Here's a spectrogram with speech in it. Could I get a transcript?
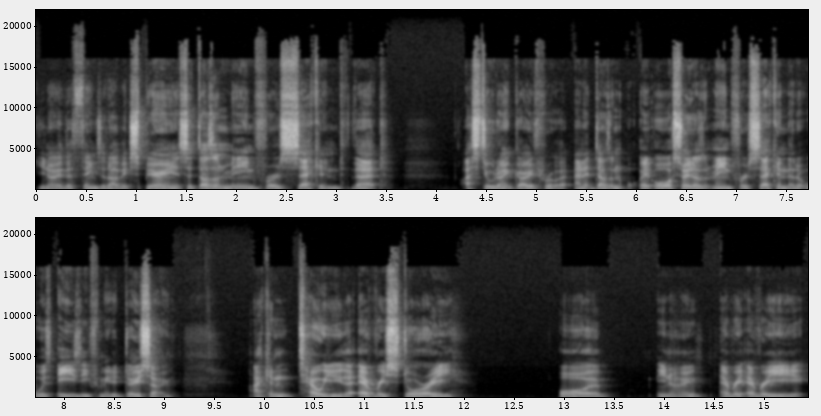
you know the things that I've experienced, it doesn't mean for a second that I still don't go through it. And it doesn't it also doesn't mean for a second that it was easy for me to do so. I can tell you that every story or you know every every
